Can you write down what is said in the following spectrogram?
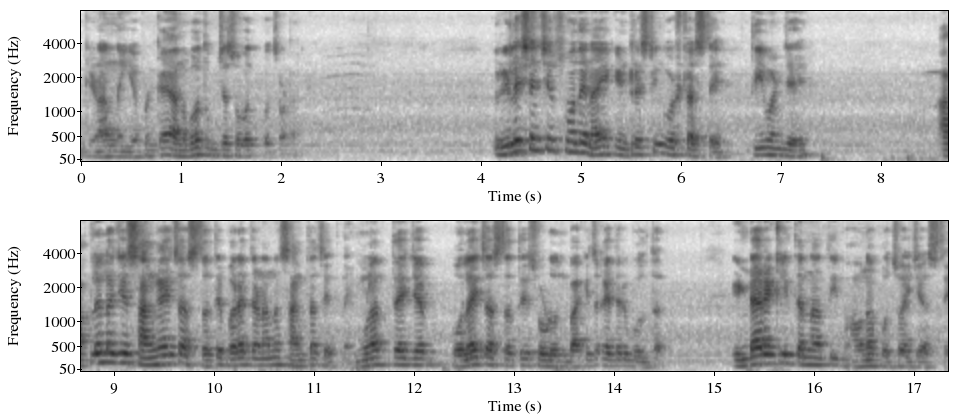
घेणार नाही आहे पण काही अनुभव तुमच्यासोबत पोचवणार आहे. रिलेशनशिप्समध्ये ना एक इंटरेस्टिंग गोष्ट असते. ती म्हणजे आपल्याला जे सांगायचं असतं ते बऱ्याच जणांना सांगताच येत नाही. मुळात ते जे बोलायचं असतं ते सोडून बाकीचं काहीतरी बोलतात. इनडायरेक्टली त्यांना ती भावना पोचवायची असते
